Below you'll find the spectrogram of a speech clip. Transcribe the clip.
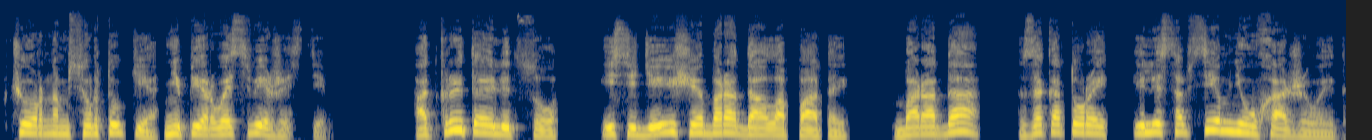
в черном сюртуке не первой свежести открытое лицо и сидеющая борода лопатой. Борода, за которой или совсем не ухаживает,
